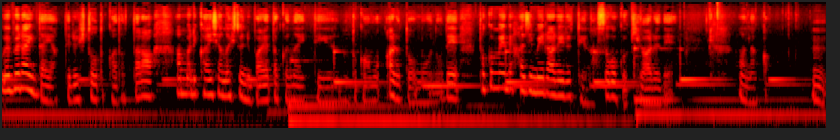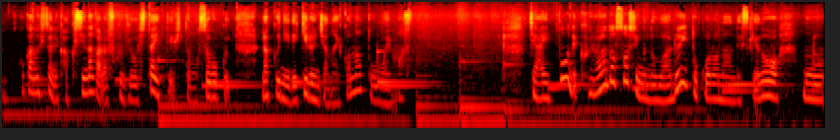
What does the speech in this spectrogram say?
ウェブライターやってる人とかだったらあんまり会社の人にバレたくないっていうのとかもあると思うので匿名で始められるっていうのはすごく気軽でまあなんかうん、他の人に隠しながら副業したいっていう人もすごく楽にできるんじゃないかなと思います。じゃあ一方でクラウドソーシングの悪いところなんですけども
